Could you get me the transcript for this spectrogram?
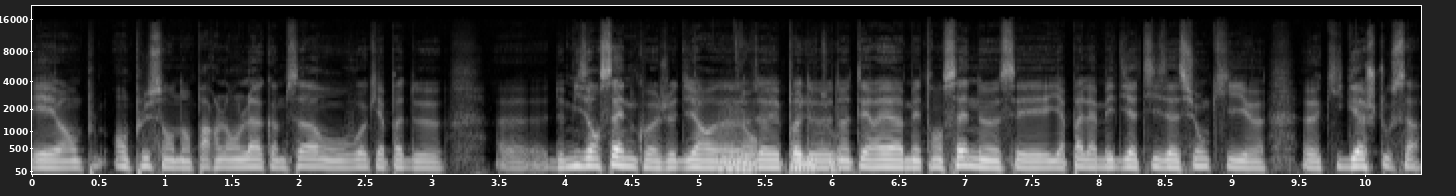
Et en, en, plus, en en parlant là comme ça, on voit qu'il n'y a pas de, de mise en scène, quoi. Je veux dire, vous n'avez pas, d'intérêt à mettre en scène, il n'y a pas la médiatisation qui, qui gâche tout ça.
